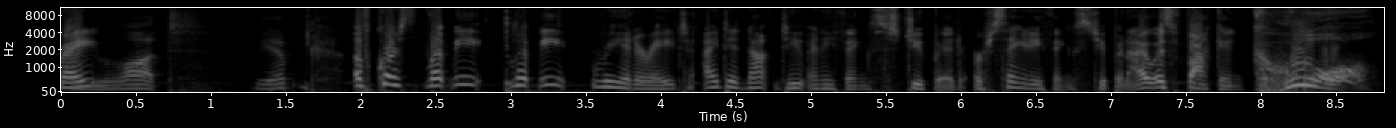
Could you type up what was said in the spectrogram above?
right A lot. Yep. of course let me let me reiterate i did not do anything stupid or say anything stupid i was fucking cool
